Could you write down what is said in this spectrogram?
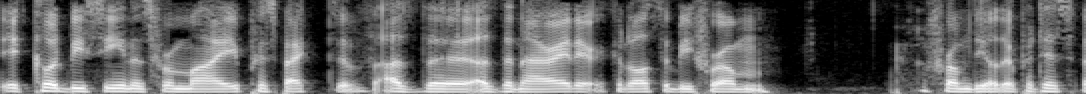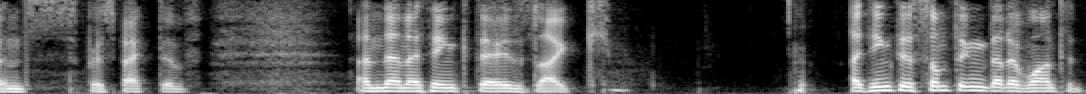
it could be seen as from my perspective as the as the narrator. It could also be from from the other participants' perspective. And then I think there's like I think there's something that I wanted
